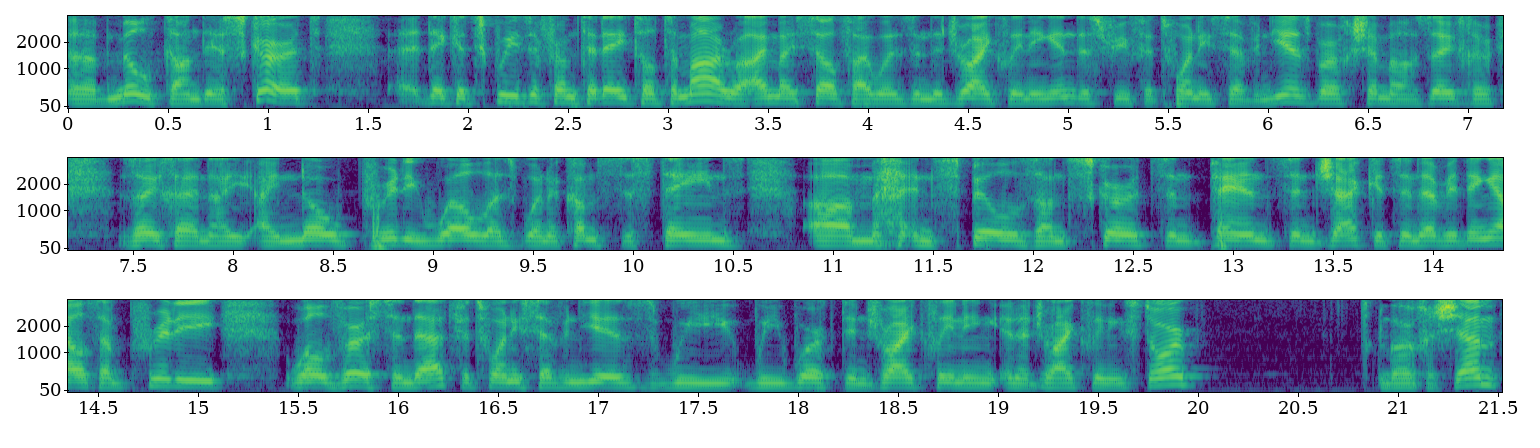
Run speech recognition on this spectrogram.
uh, milk on their skirt, uh, they could squeeze it from today till tomorrow. I myself, I was in the dry cleaning industry for 27 years, Baruch Zeicher, and I, I know pretty well as when it comes to stains um, and spills on skirts and pants and jackets and everything else. I'm pretty well versed in that. For 27 years, we we worked in dry cleaning in a dry cleaning store. Baruch Hashem.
